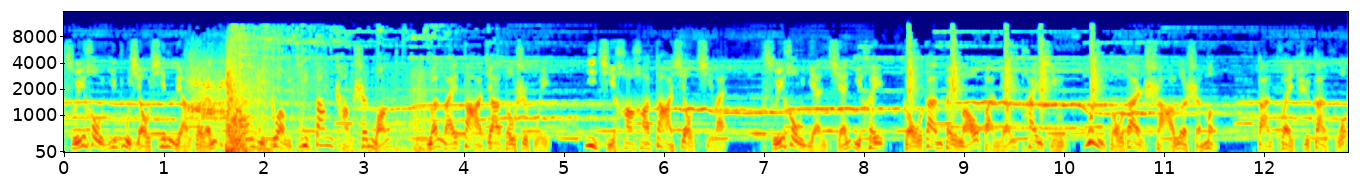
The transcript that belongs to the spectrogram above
随后一不小心两个人遭遇撞击，当场身亡。原来大家都是鬼，一起哈哈大笑起来。随后眼前一黑，狗蛋被老板娘拍醒，问狗蛋傻了什么。赶快去干活！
